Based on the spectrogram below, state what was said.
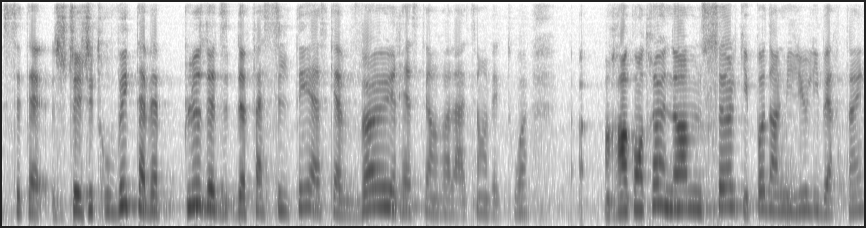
c'était, j'ai j'ai trouvé que tu avais plus de, de facilité à ce qu'elle veuille rester en relation avec toi. Rencontrer un homme seul qui n'est pas dans le milieu libertin,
